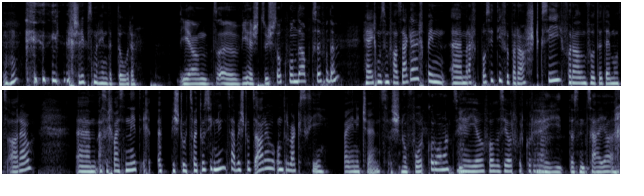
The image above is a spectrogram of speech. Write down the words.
Mhm. ich schreibe es mir hinter die Ohren. Ja, und äh, wie hast du es sonst so gefunden, abgesehen von dem? Hey, ich muss im Fall sagen, ich bin ähm, recht positiv überrascht gewesen, vor allem von der Demo zu Aarau. Ähm, also ich weiß nicht, ich, äh, bist du 2019 bist du zu Aarau unterwegs gewesen? By any chance? Das war noch vor Corona? Gewesen? Hey, ja, voll ein Jahr vor Corona. Hey, das sind zehn Jahre.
